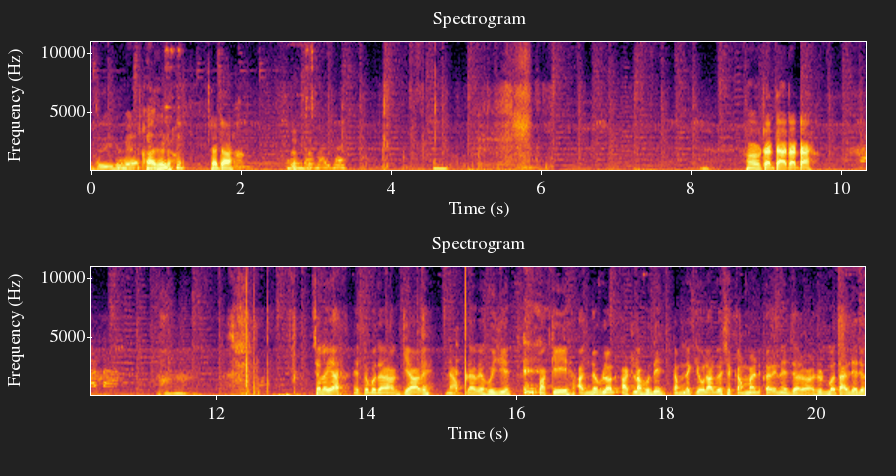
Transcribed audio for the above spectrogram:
જોઈ રહ્યો હા ટાટા ટાટા હા ટાટા ટાટા ચલો યાર એ તો બધા ગયા આવે ને આપણે હવે હોઈ જઈએ બાકી આજનો બ્લોગ આટલા સુધી. તમને કેવું લાગે છે કમેન્ટ કરીને જરૂર બતાવી દેજો.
